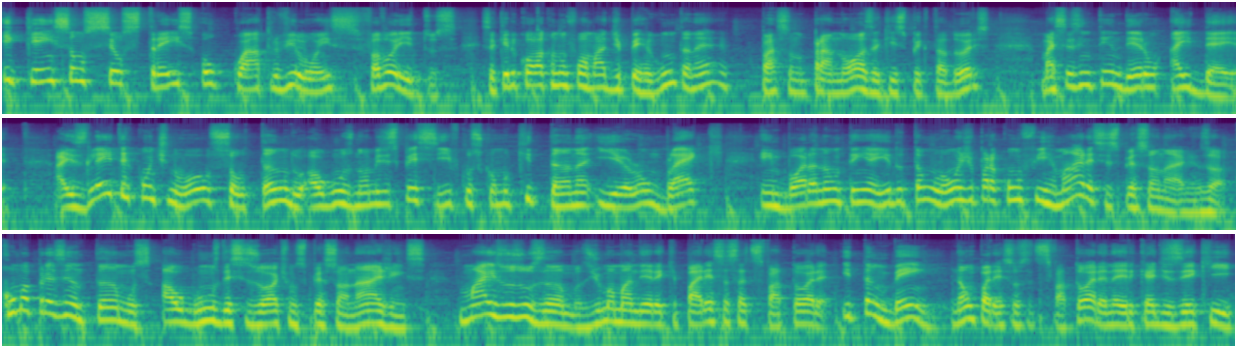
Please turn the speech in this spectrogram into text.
e quem são seus três ou quatro vilões favoritos. Isso aqui ele coloca num formato de pergunta, né? Passando para nós aqui, espectadores, mas vocês entenderam a ideia. A Slater continuou soltando alguns nomes específicos como Kitana e Aaron Black, embora não tenha ido tão longe para confirmar esses personagens. Ó. Como apresentamos alguns desses ótimos personagens, mas os usamos de uma maneira que pareça satisfatória e também não pareceu satisfatória, né? Ele quer dizer que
